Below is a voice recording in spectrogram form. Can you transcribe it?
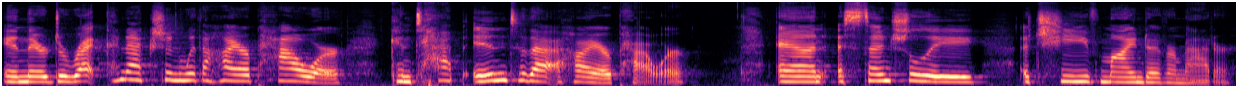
in their direct connection with a higher power can tap into that higher power and essentially achieve mind over matter.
